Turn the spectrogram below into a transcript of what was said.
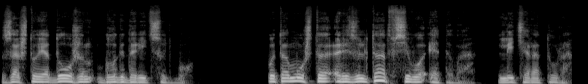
за что я должен благодарить судьбу. Потому что результат всего этого — литература.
